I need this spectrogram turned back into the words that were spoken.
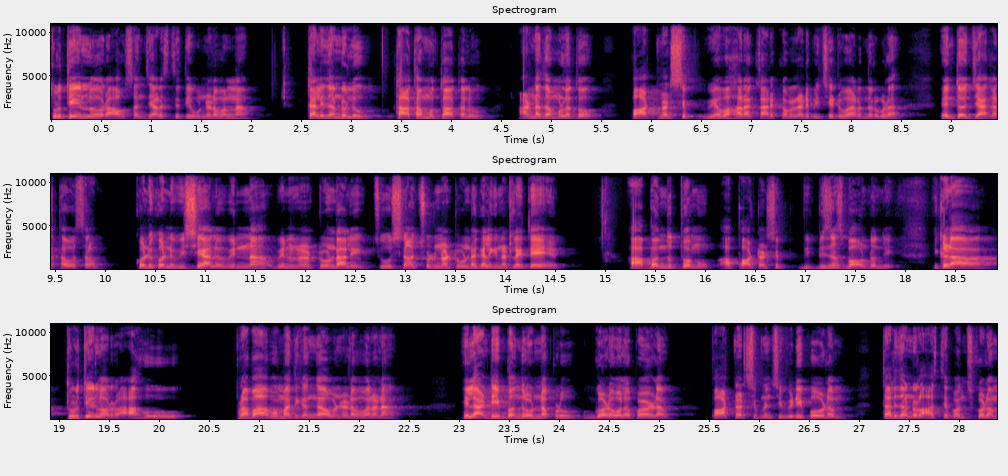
తృతీయంలో రాహు సంచార స్థితి ఉండడం వలన తల్లిదండ్రులు తాత ముత్తాతలు అన్నదమ్ములతో పార్ట్నర్షిప్ వ్యవహార కార్యక్రమాలు నడిపించేటి వారందరూ కూడా ఎంతో జాగ్రత్త అవసరం. కొన్ని కొన్ని విషయాలు విన్నా విననట్టు ఉండాలి చూసినా చూడనట్టు ఉండగలిగినట్లయితే ఆ బంధుత్వము ఆ పార్ట్నర్షిప్ బిజినెస్ బాగుంటుంది. ఇక్కడ తృతీయంలో రాహు ప్రభావం అధికంగా ఉండడం వలన ఇలాంటి ఇబ్బందులు ఉన్నప్పుడు గొడవలు పడడం పార్ట్నర్షిప్ నుంచి విడిపోవడం తల్లిదండ్రులు ఆస్తి పంచుకోవడం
